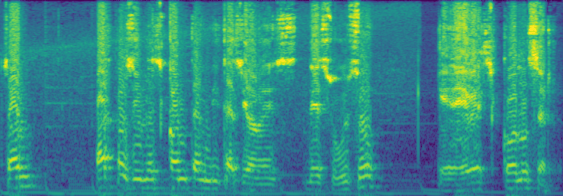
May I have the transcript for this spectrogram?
son las posibles contraindicaciones de su uso que debes conocer.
